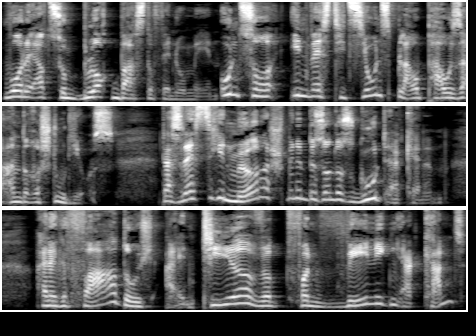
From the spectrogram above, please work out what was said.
wurde er zum Blockbuster-Phänomen und zur Investitionsblaupause anderer Studios. Das lässt sich in Mörderspinnen besonders gut erkennen. Eine Gefahr durch ein Tier wird von wenigen erkannt,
